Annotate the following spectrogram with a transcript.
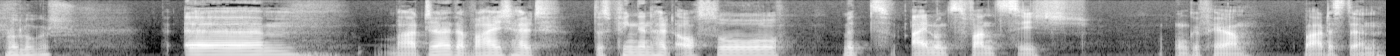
Chronologisch? Ähm, warte, da war ich halt, das fing dann halt auch so mit 21 ungefähr war das dann.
